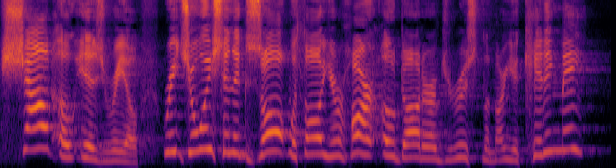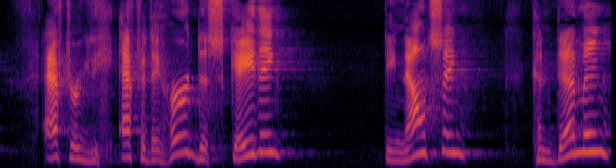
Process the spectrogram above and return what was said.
Shout, O Israel. Rejoice and exult with all your heart, O daughter of Jerusalem. Are you kidding me? After, after they heard the scathing, denouncing, condemning,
